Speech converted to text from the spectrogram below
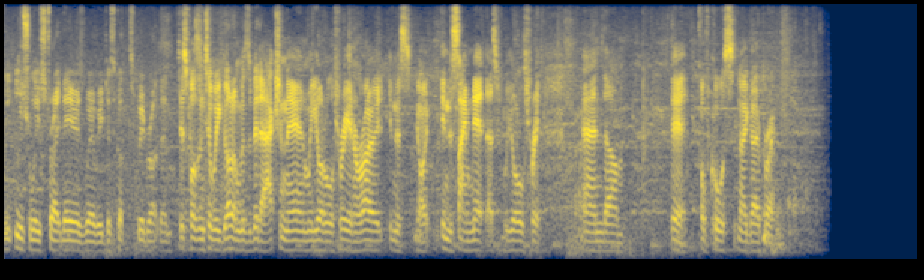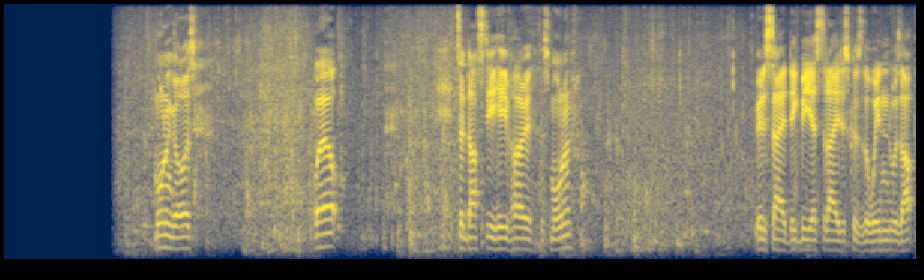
Literally straight there is where we just got the squid right then. Just wasn't until we got them because a bit of action there and we got all three in a row in this like in the same net. That's we got all three. And um, yeah, of course, no GoPro. Morning guys. Well, it's a dusty heave ho this morning. We had to stay at Digby yesterday just because the wind was up.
